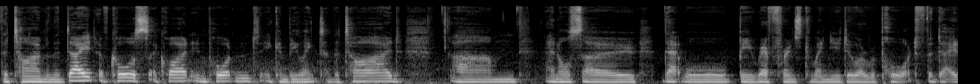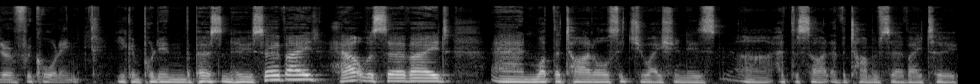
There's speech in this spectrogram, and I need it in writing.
The time and the date, of course, are quite important. It can be linked to the tide. Um, and also that will be referenced when you do a report for the data of recording. You can put in the person who surveyed, how it was surveyed, and what the title situation is uh, at the site at the time of survey too.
